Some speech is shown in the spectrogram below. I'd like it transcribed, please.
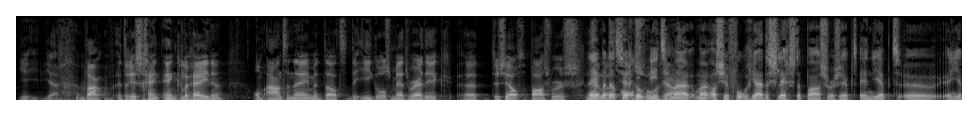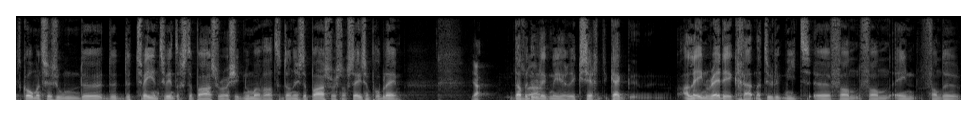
je, ja, waar, er is geen enkele reden om aan te nemen dat de Eagles met Reddick uh, dezelfde passwords Nee, maar dat zeg ik ook niet. Maar, maar als je vorig jaar de slechtste passwords hebt en je hebt, uh, en je hebt komend seizoen de, de, de 22ste passwords, ik noem maar wat, dan is de passwords nog steeds een probleem. Ja. Dat, dat bedoel waar. ik meer. Ik zeg, kijk, alleen Reddick gaat natuurlijk niet uh, van, van een van de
